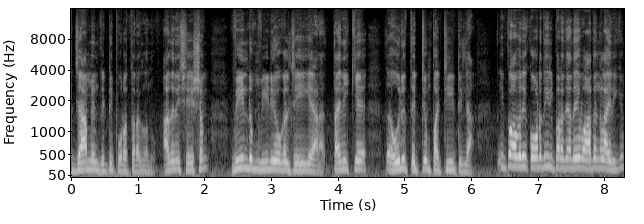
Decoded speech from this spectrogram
ജാമ്യം കിട്ടി പുറത്തിറങ്ങുന്നു. അതിനുശേഷം വീണ്ടും വീഡിയോകൾ ചെയ്യുകയാണ്. തനിക്ക് ഒരു തെറ്റും പറ്റിയിട്ടില്ല. ഇപ്പോൾ അവർ കോടതിയിൽ പറഞ്ഞ അതേ വാദങ്ങളായിരിക്കും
